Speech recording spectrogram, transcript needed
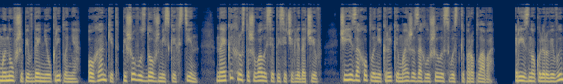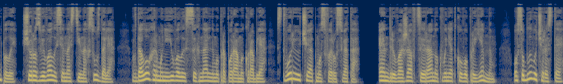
Минувши південні укріплення, Оганкіт пішов уздовж міських стін, на яких розташувалися тисячі глядачів, чиї захоплені крики майже заглушили свистки пароплава. Різнокольорові вимпели, що розвівалися на стінах Суздаля, вдало гармоніювали з сигнальними прапорами корабля, створюючи атмосферу свята. Ендрю вважав цей ранок винятково приємним, особливо через те,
